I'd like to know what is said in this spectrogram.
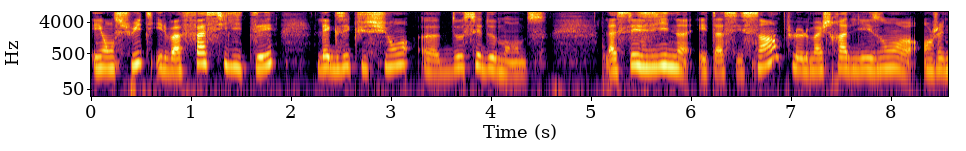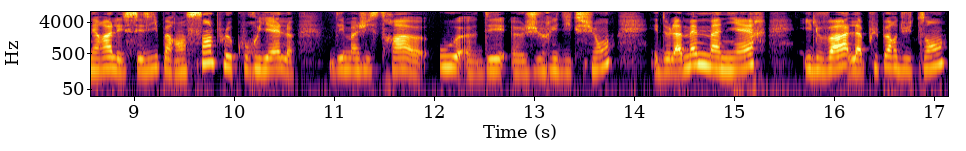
Et ensuite, il va faciliter l'exécution euh, de ces demandes. La saisine est assez simple. Le magistrat de liaison, euh, en général, est saisi par un simple courriel des magistrats ou des juridictions. Et de la même manière, il va, la plupart du temps,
